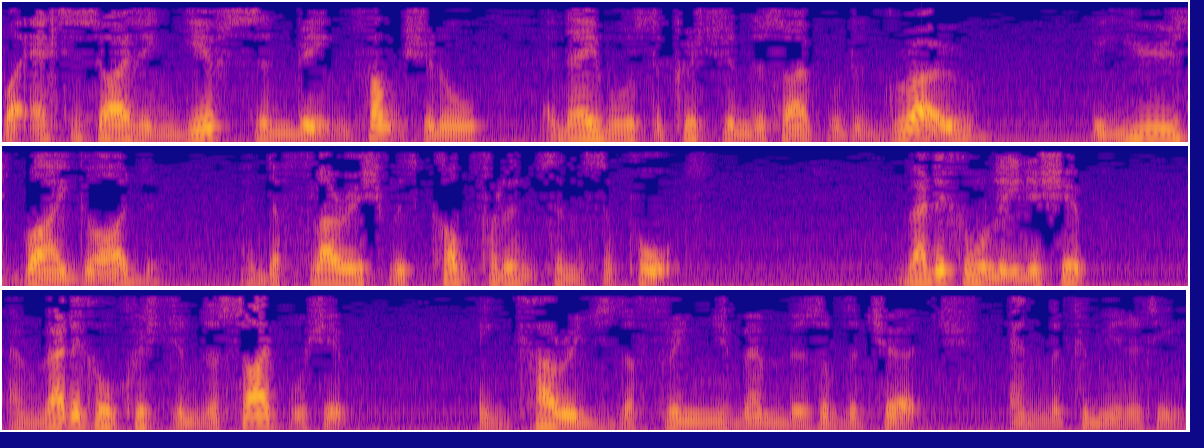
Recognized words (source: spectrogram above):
By exercising gifts and being functional enables the Christian disciple to grow, be used by God, and to flourish with confidence and support. Radical leadership and radical Christian discipleship encourage the fringe members of the church and the community.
